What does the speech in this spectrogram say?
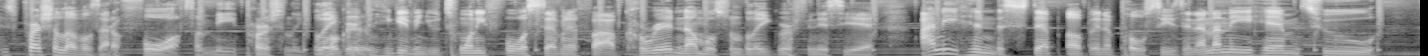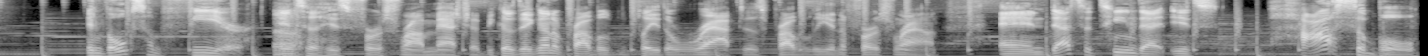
his pressure level's at a four for me personally. Blake Okay. Griffin, he giving you 24, 7, and 5 career numbers from Blake Griffin this year. I need him to step up in the postseason, and I need him to invoke some fear Uh. into his first round matchup because they're gonna probably play the Raptors probably in the first round. And that's a team that it's possible,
